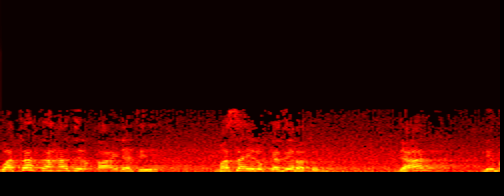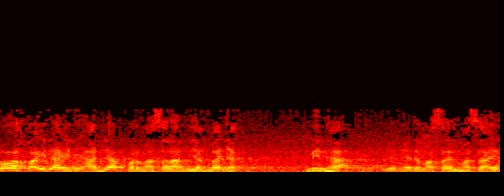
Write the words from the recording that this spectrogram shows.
Wa tahta hadhil qaidati masailu katsiratun. Dan di bawah kaidah ini ada permasalahan yang banyak. Minha, yakni ada masail-masail,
